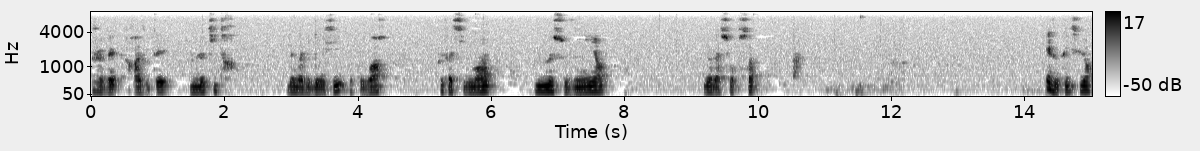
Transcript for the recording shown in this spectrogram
je vais rajouter le titre de ma vidéo ici pour pouvoir plus facilement me souvenir de la source. Et je clique sur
